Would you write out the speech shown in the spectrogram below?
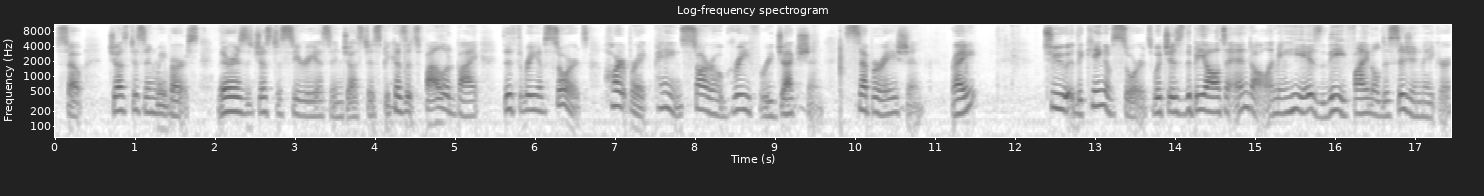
so justice in reverse. There is just a serious injustice because it's followed by the Three of Swords heartbreak, pain, sorrow, grief, rejection, separation, right? to the King of Swords, which is the be all to end all. I mean, he is the final decision maker.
